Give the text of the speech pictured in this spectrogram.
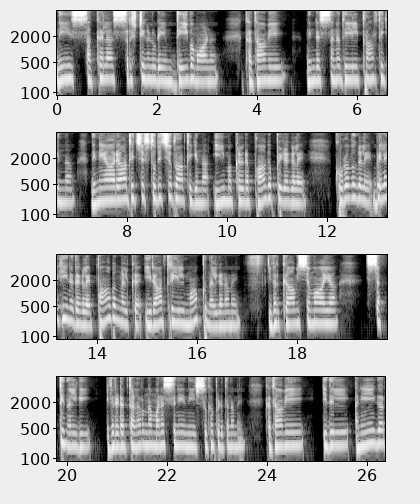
നീ സകല സൃഷ്ടികളുടെയും ദൈവമാണ്. കഥാവെ നിന്റെ സന്നദ്ധിയിൽ പ്രാർത്ഥിക്കുന്ന നിന്നെ ആരാധിച്ച് സ്തുതിച്ച് പ്രാർത്ഥിക്കുന്ന ഈ മക്കളുടെ പാകപ്പിഴകളെ കുറവുകളെ ബലഹീനതകളെ പാപങ്ങൾക്ക് ഈ രാത്രിയിൽ മാപ്പ് നൽകണമേ. ഇവർക്ക് ആവശ്യമായ ശക്തി നൽകി ഇവരുടെ തളർന്ന മനസ്സിനെ നീ സുഖപ്പെടുത്തണമേ. കഥാവേ ഇതിൽ അനേകർ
